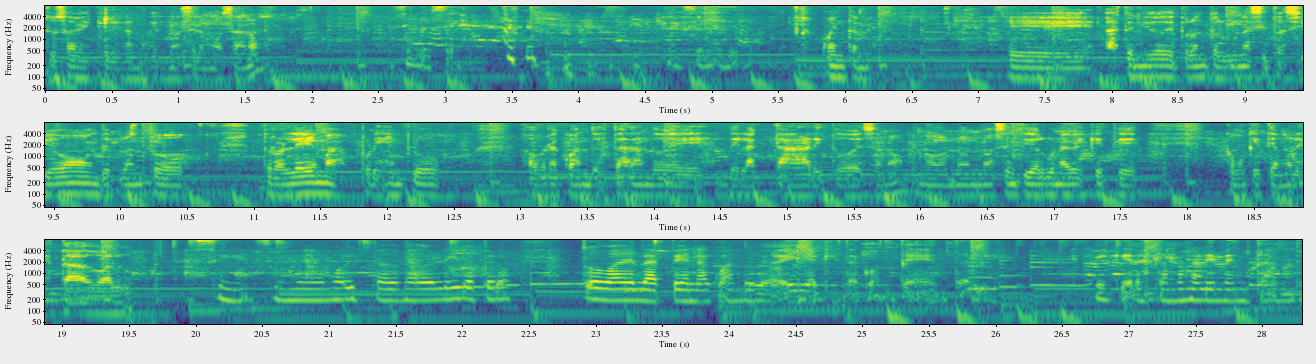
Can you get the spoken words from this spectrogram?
Tú sabes que eres la mujer más hermosa, ¿no? Sí lo sé. Digo. Cuéntame, eh, ¿has tenido de pronto alguna situación, de pronto problemas, por ejemplo, ahora cuando estás dando de, de lactar y todo eso, ¿no? ¿no? No, no has sentido alguna vez que te, como que te ha molestado algo? Sí, sí me ha molestado, me ha dolido, pero todo vale la pena cuando veo a ella que está contenta y, y que la estamos alimentando.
